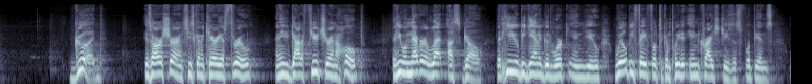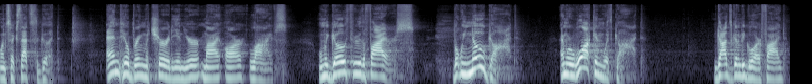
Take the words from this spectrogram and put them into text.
Good is our assurance He's going to carry us through, and He got a future and a hope that He will never let us go, that He who began a good work in you will be faithful to complete it in Christ Jesus. Philippians 1 6. That's the good and he'll bring maturity in your, my, our lives. When we go through the fires, but we know God and we're walking with God, God's going to be glorified.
